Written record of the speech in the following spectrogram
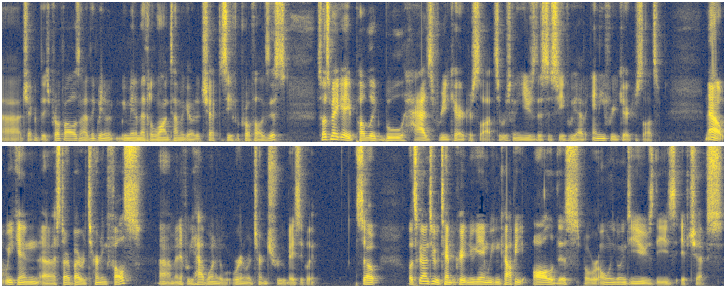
uh, checking for these profiles. And I think we, we made a method a long time ago to check to see if a profile exists. So let's make a public bool has free character slots. So we're just going to use this to see if we have any free character slots. Now we can uh, start by returning false. Um, and if we have one, we're going to return true basically. So let's go down to attempt to create a new game. We can copy all of this, but we're only going to use these if checks.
